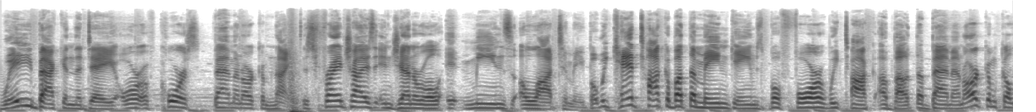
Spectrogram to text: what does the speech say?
way back in the day, or of course, Batman Arkham Knight. This franchise in general, it means a lot to me. But we can't talk about the main games before we talk about the Batman Arkham collection,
